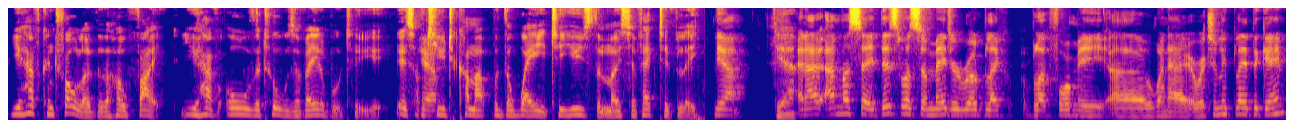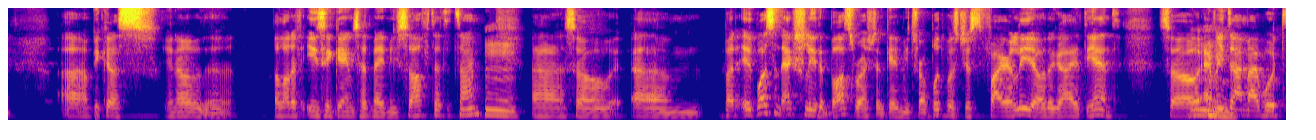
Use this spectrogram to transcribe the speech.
you have control over the whole fight. You have all the tools available to you. It's up Yeah. to you to come up with the way to use them most effectively. Yeah. Yeah. And I, I must say, this was a major roadblock block for me uh, when I originally played the game, uh, because you know the a lot of easy games had made me soft at the time. Uh, so, um, but it wasn't actually the boss rush that gave me trouble. It was just Fire Leo, the guy at the end. So every time I would,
